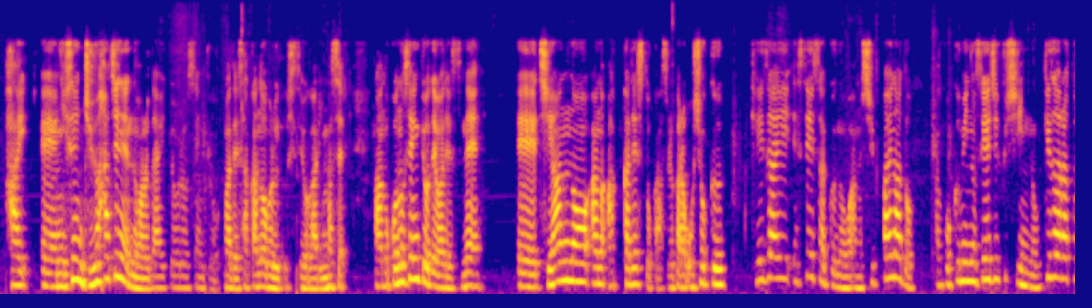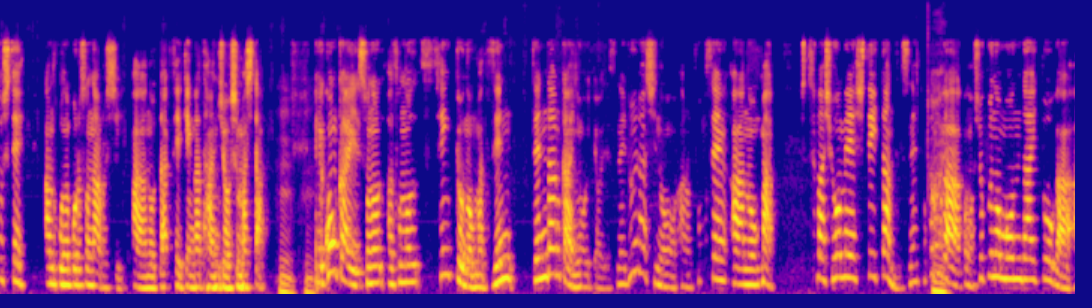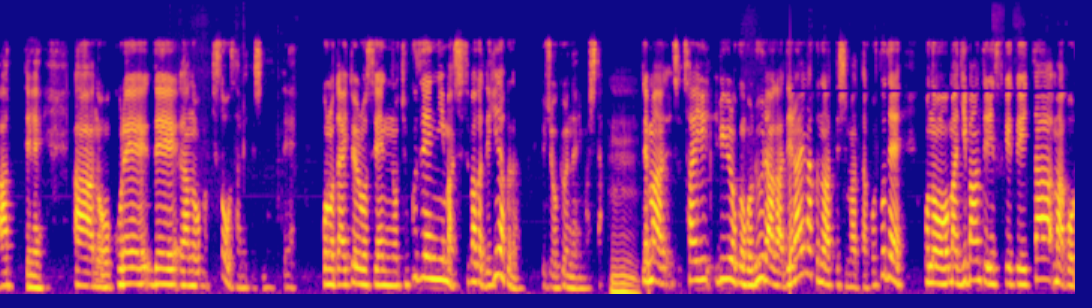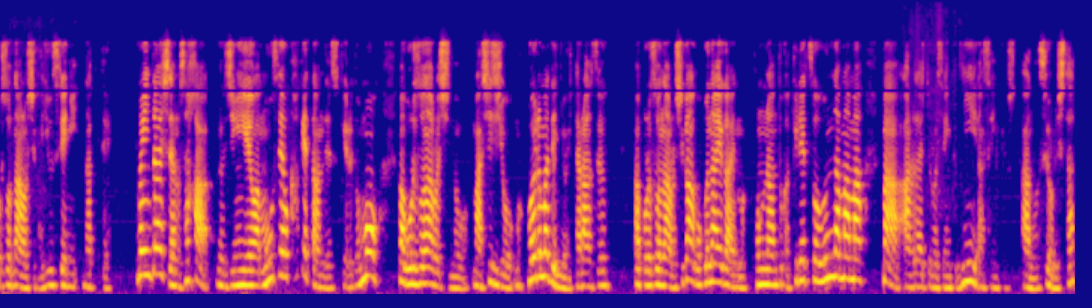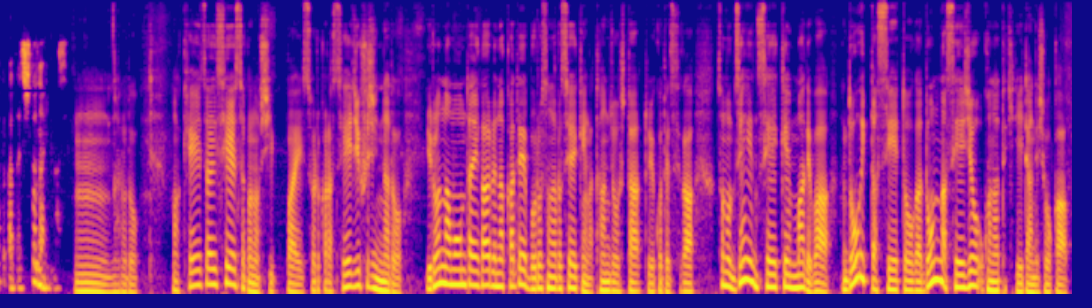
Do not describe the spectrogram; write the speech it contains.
はい、えー2018年のあの大統領選挙まで遡る必要があります。あのこの選挙ではですね、えー治安のあの悪化ですとか、それから汚職、経済政策のあの失敗など、国民の政治不信の受け皿として、あのこのボルソナロ氏、あのだ政権が誕生しました。うんうんえー今回その、あその選挙のまあ前前段階においてはですね、ルーラ氏のあの当選、あのまあ、出馬表明していたんですね。ところが、この汚職の問題等があって、あのこれであの起訴をされてしまって、この大統領選の直前にまあ出馬ができなくなるという状況になりました。うんで、まあ、最有力のルーラーが出られなくなってしまったことで、この、まあ、2番手につけていた、まあ、ボルソナロ氏が優勢になって、これに対してあの左派の陣営は猛省をかけたんですけれども、まあ、ボルソナロ氏の、まあ、支持をまあ超えるまでには至らず、まあ、ボルソナロ氏が国内外の混乱とか亀裂を生んだまま、まあ、あの大統領選挙にあ選挙しあの勝利したという形となります。うん、なるほど。まあ、経済政策の失敗、それから政治不信など、いろんな問題がある中で、ボルソナロ政権が誕生したということですが、その前政権までは、どういった政党がどんな政治を行ってきていたんでしょうか？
